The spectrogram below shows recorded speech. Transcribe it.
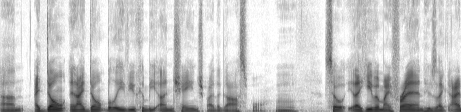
um, I don't, and I don't believe you can be unchanged by the gospel. So like even my friend who's like I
